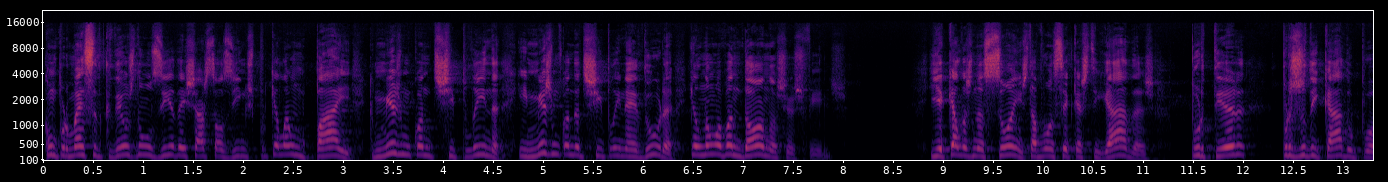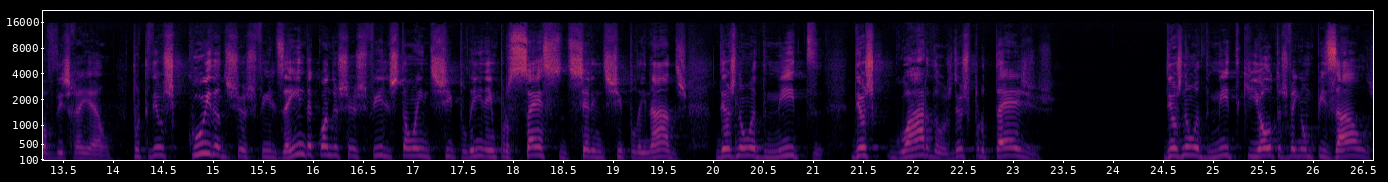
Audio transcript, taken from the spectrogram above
com promessa de que Deus não os ia deixar sozinhos, porque Ele é um pai que, mesmo quando disciplina e mesmo quando a disciplina é dura, Ele não abandona os seus filhos. E aquelas nações estavam a ser castigadas por ter prejudicado o povo de Israel. Porque Deus cuida dos seus filhos, ainda quando os seus filhos estão em disciplina, em processo de serem disciplinados, Deus não admite, Deus guarda-os, Deus protege-os. Deus não admite que outros venham pisá-los.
